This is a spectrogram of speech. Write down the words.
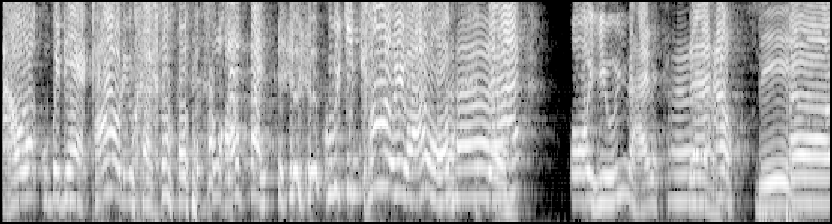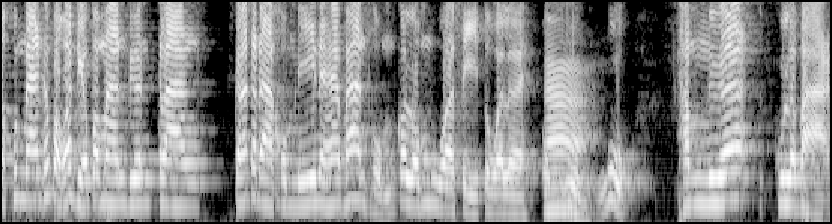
เอาละกูไปแดกข้าวดีกว่าครับผมขอไป กูไปกินข้าวดีกว่าผมนะฮะ โอ้หิวยิ่งหายเลยนะเอ้าดีเอ่อคุณแมนเขาบอกว่าเดี๋ยวประมาณเดือนกลางกรกฎาคมนี้นะฮะบ้านผมก็ล้มวัวสี่ตัวเลยโอ้โหทำเนื้อกุลบาน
